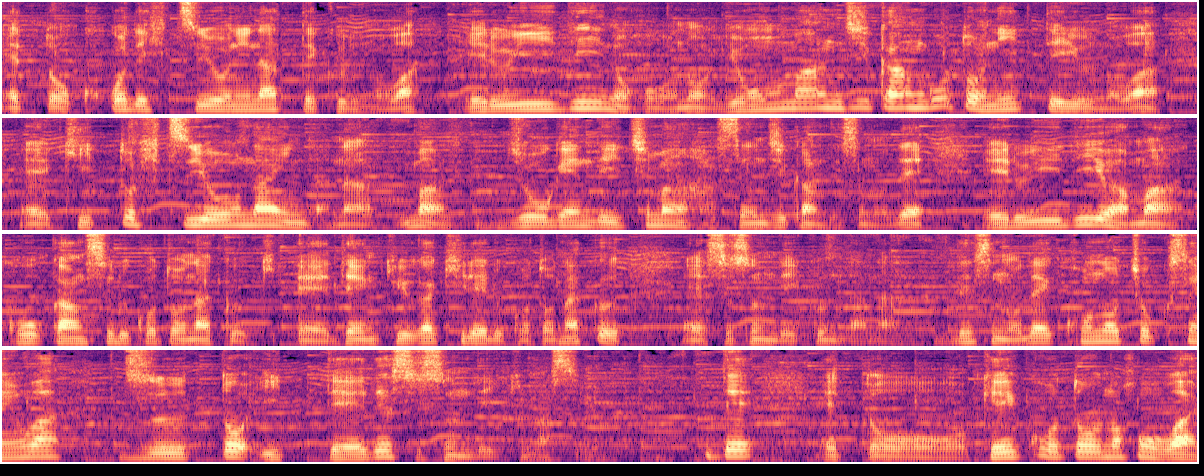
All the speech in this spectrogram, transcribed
えっと、ここで必要になってくるのは LED の方の4万時間ごとにっていうのは、えー、きっと必要ないんだな、まあ、上限で1万8000時間ですので LED はまあ交換することなく、えー、電球が切れることなく、え進んでいくんだな。ですのでこの直線はずっと一定で進んでいきますよ。で、えっと、蛍光灯の方は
